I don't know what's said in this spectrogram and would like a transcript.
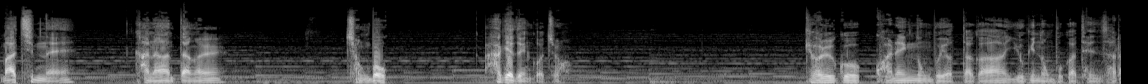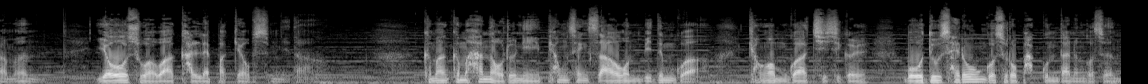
마침내 가나안 땅을 정복하게 된 거죠. 결국 관행농부였다가 유기농부가 된 사람은 여호수아와 갈렙밖에 없습니다. 그만큼 한 어른이 평생 쌓아온 믿음과 경험과 지식을 모두 새로운 것으로 바꾼다는 것은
